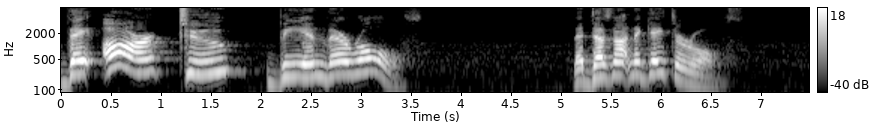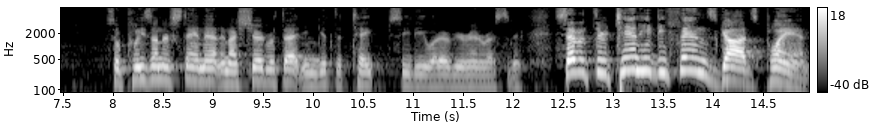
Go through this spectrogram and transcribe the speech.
they are to be in their roles. That does not negate their roles. So please understand that, and I shared with that. You can get the tape, CD, whatever you're interested in. 7 through 10, he defends God's plan.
